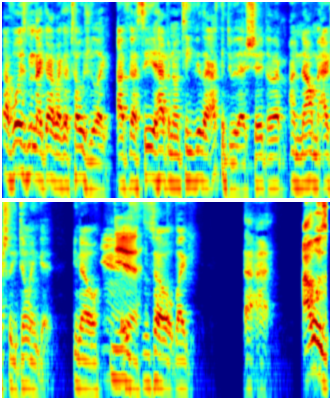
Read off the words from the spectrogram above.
I've always been that guy. Like I told you, like if I see it happen on TV, like I could do that shit, and, and now I'm actually doing it. You know, yeah. So like, I, I was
